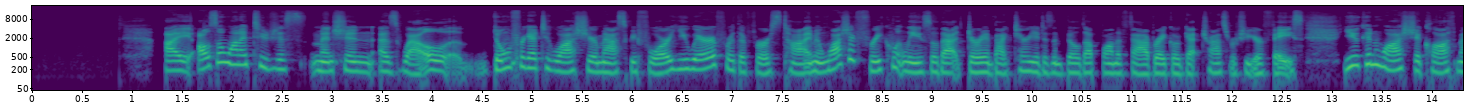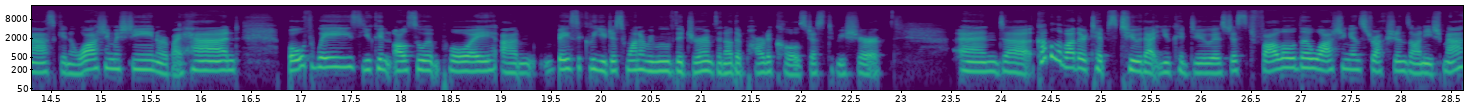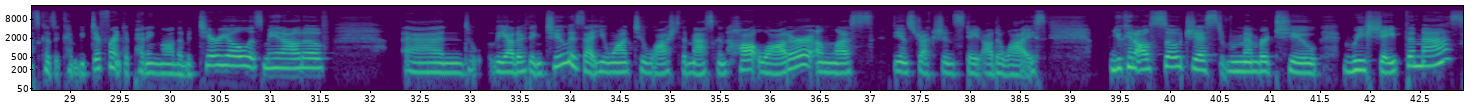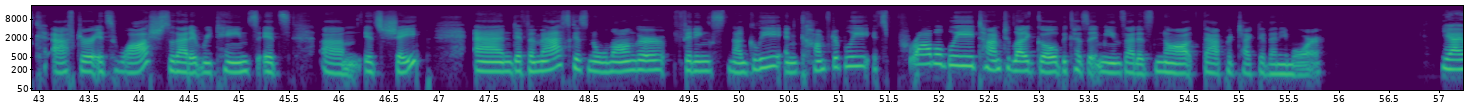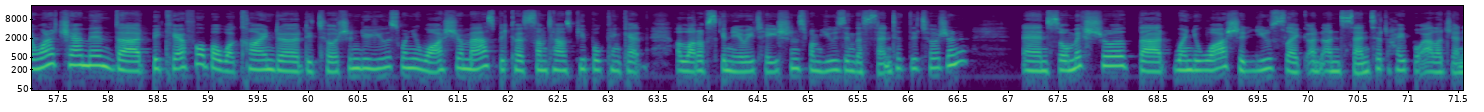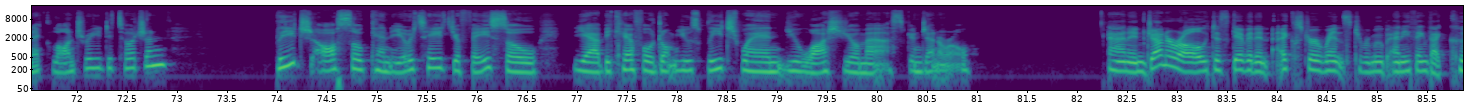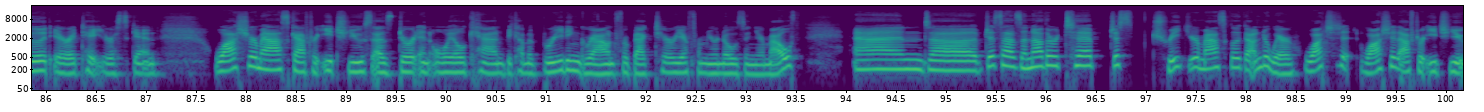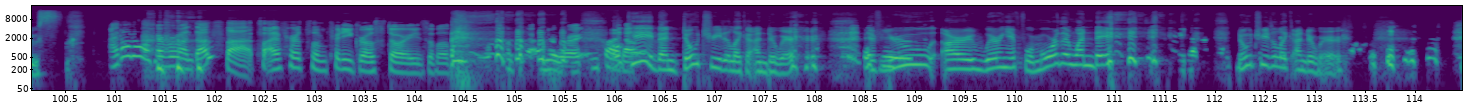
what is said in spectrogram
I also wanted to just mention as well don't forget to wash your mask before you wear it for the first time and wash it frequently so that dirt and bacteria doesn't build up on the fabric or get transferred to your face. You can wash a cloth mask in a washing machine or by hand. Both ways you can also employ. Um, basically, you just want to remove the germs and other particles just to be sure. And uh, a couple of other tips too that you could do is just follow the washing instructions on each mask because it can be different depending on the material it's made out of. And the other thing too is that you want to wash the mask in hot water unless the instructions state otherwise you can also just remember to reshape the mask after it's washed so that it retains its um, its shape. And if a mask is no longer fitting snugly and comfortably, it's probably time to let it go because it means that it's not that protective anymore. Yeah, I want to chime in that be careful about what kind of detergent you use when you wash your mask because sometimes people can get a lot of skin irritations from using the scented detergent. And so make sure that when you wash it, use like an unscented hypoallergenic laundry detergent. Bleach also can irritate your face. So, yeah, be careful. Don't use bleach when you wash your mask in general. And in general, just give it an extra rinse to remove anything that could irritate your skin. Wash your mask after each use, as dirt and oil can become a breeding ground for bacteria from your nose and your mouth. And uh, just as another tip, just treat your mask like underwear. Wash it, wash it after each use. I don't know if everyone does that. I've heard some pretty gross stories about underwear. Okay, out. then don't treat it like an underwear. if you are wearing it for more than one day, don't treat it like underwear.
